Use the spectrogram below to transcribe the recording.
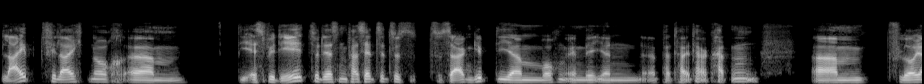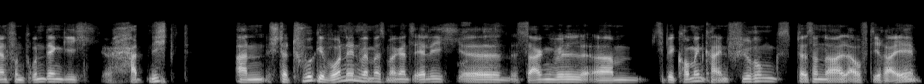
bleibt vielleicht noch ähm, die SPD, zu dessen ein paar Sätze zu, zu sagen gibt, die am Wochenende ihren äh, Parteitag hatten. Ähm, Florian von Brunn, denke ich, hat nicht an Statur gewonnen, wenn man es mal ganz ehrlich äh, sagen will. Ähm, sie bekommen kein Führungspersonal auf die Reihe.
